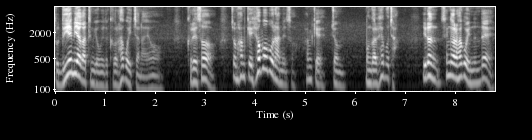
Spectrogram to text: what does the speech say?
또 느에미아 같은 경우에도 그걸 하고 있잖아요. 그래서 좀 함께 협업을 하면서 함께 좀 뭔가를 해보자 이런 생각을 하고 있는데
